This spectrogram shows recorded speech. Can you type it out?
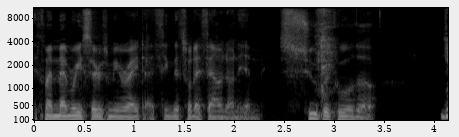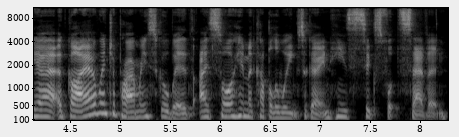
if my memory serves me right, I think that's what I found on him. Super cool though. Yeah, a guy I went to primary school with. I saw him a couple of weeks ago, and he's six foot seven.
